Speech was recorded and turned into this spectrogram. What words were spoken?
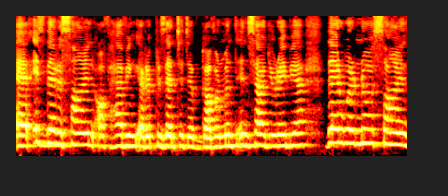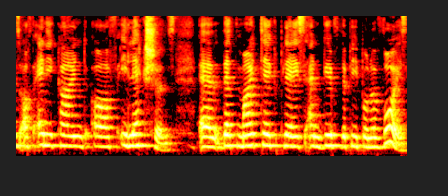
Uh, is there a sign of having a representative government in Saudi Arabia? There were no signs of any kind of elections uh, that might take place and give the people a voice.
